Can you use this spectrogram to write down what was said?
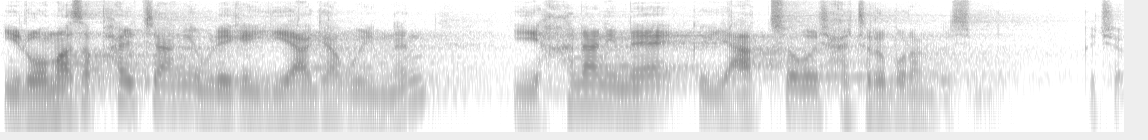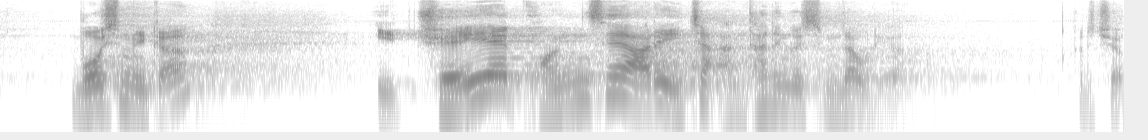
이 로마서 8장이 우리에게 이야기하고 있는 이 하나님의 그 약속을 잘 들어보라는 것입니다. 그렇죠? 무엇입니까? 이 죄의 권세 아래 있지 않다는 것입니다. 우리가 그렇죠?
